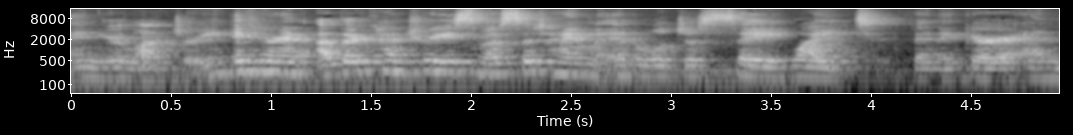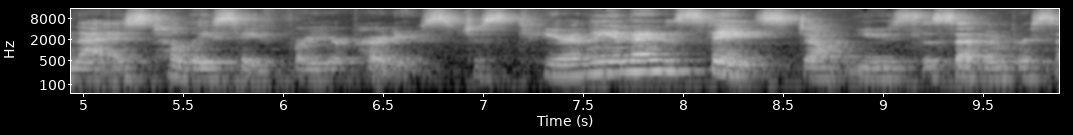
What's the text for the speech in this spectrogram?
and your laundry. If you're in other countries, most of the time it will just say white vinegar, and that is totally safe for your produce. Just here in the United States, don't use the 7%.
